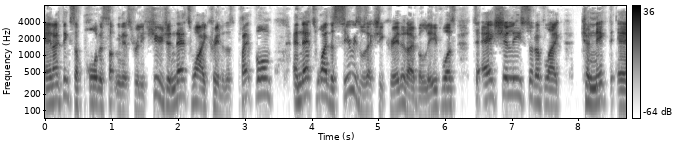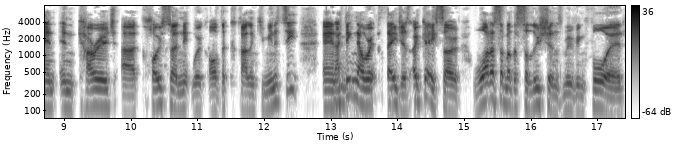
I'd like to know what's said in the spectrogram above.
and i think support is something that's really huge and that's why i created this platform and that's why the series was actually created i believe was to actually sort of like connect and encourage a closer network of the Cook Island community. And mm. I think now we're at the stages. Okay, so what are some of the solutions moving forward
